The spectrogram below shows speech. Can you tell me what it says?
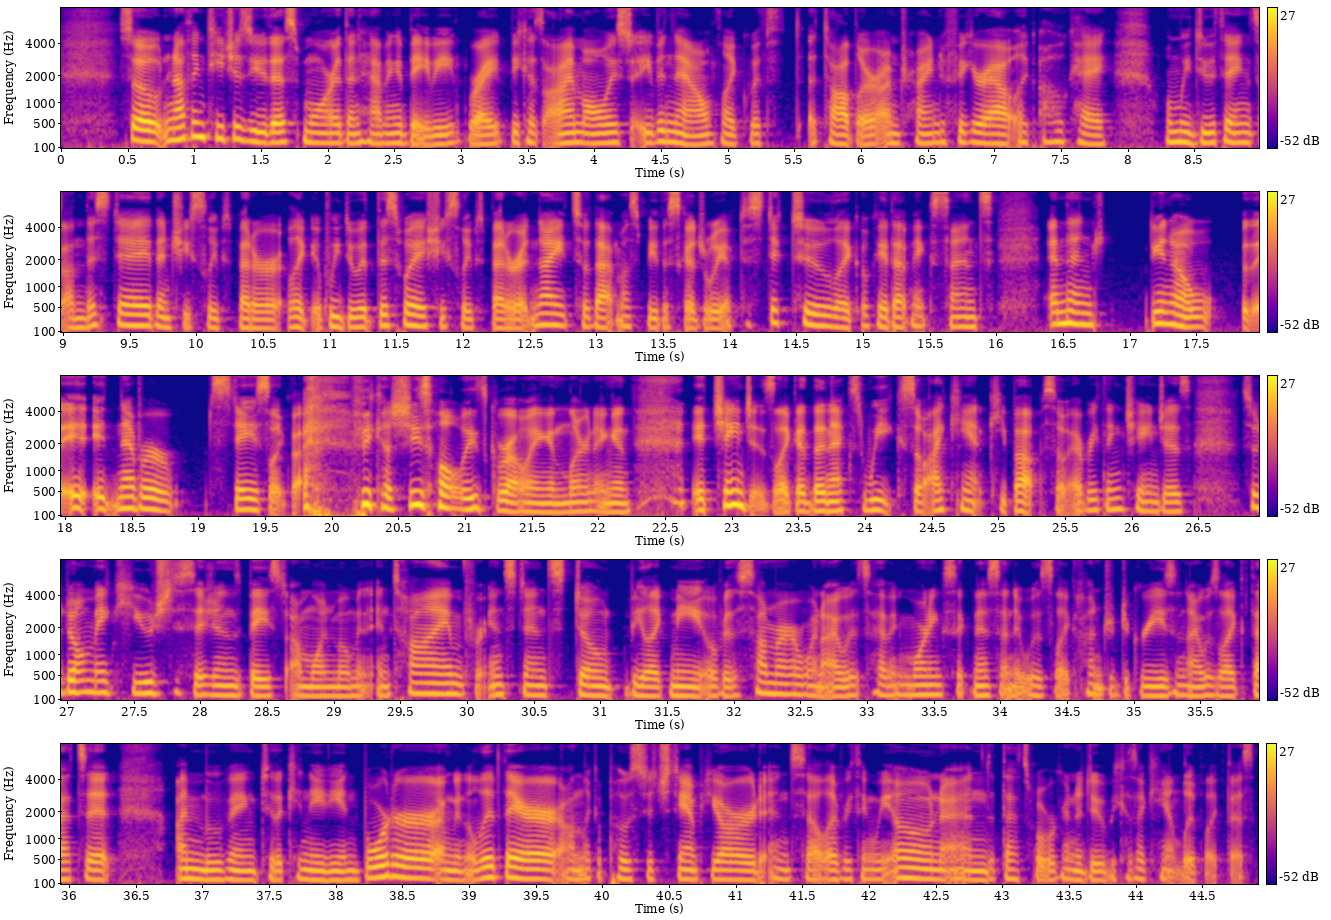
So, nothing teaches you this more than having a baby, right? Because I'm always, even now, like with a toddler, I'm trying to figure out, like, okay, when we do things on this day, then she sleeps better. Like, if we do it this way, she sleeps better at night. So, that must be the schedule we have to stick to. Like, okay, that makes sense. And then, you know, it, it never stays like that because she's always growing and learning and it changes like uh, the next week. So i can't keep up. So everything changes. So don't make huge decisions based on one moment in time. For instance don't be like me over the summer when i was having morning sickness and it was like 100 degrees and i was like that's it. I'm moving to the canadian border. I'm going to live there on like a postage stamp yard and sell everything we own and that's what we're going to do because i can't live like this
